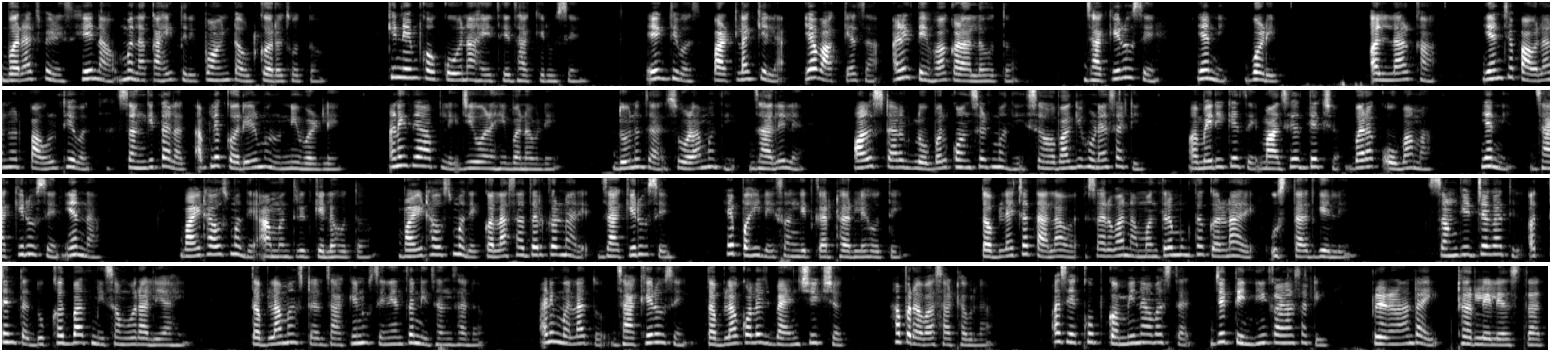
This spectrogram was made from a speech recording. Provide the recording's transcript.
बऱ्याच वेळेस हे नाव मला काहीतरी पॉइंट आऊट करत होतं. की नेमकं कोण आहेत हे झाकीर हुसेन? एक दिवस पाठलाग केल्या या वाक्याचा आणि तेव्हा कळालं होतं. झाकीर हुसेन यांनी वडील अल्लार खां यांच्या पावलांवर पाऊल ठेवत संगीतालाच आपले करिअर म्हणून निवडले आणि ते आपले जीवनही बनवले. दोन हजार सोळामध्ये झालेल्या ऑल स्टार ग्लोबल कॉन्सर्टमध्ये सहभागी होण्यासाठी अमेरिकेचे माजी अध्यक्ष बराक ओबामा यांनी झाकीर हुसेन यांना व्हाईट हाऊसमध्ये आमंत्रित केलं होतं. व्हाईट हाऊसमध्ये कला सादर करणारे झाकीर हुसेन हे पहिले संगीतकार ठरले होते. तबल्याच्या तालावर सर्वांना मंत्रमुग्ध करणारे उस्ताद गेले. संगीत जगातील अत्यंत दुःखद बातमी समोर आली आहे. तबला मास्टर झाकीर हुसेन यांचं निधन झालं आणि मला तो झाकीर हुसेन तबला कॉलेज बँड शिक्षक हा प्रवास आठवला. असे खूप कमी नाव असतात जे तिन्ही काळासाठी प्रेरणादायी ठरलेले असतात.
